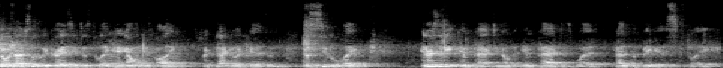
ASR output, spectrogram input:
So it's absolutely crazy just to like hang out with these like spectacular kids, and just to see the like inner city impact. You know, the impact is what has the biggest like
